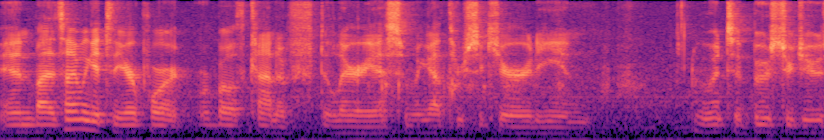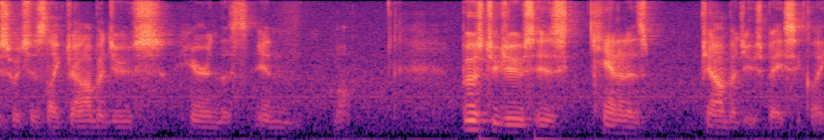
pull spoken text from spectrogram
And by the time we get to the airport, we're both kind of delirious, and we got through security, and we went to Booster Juice, which is like Jamba Juice here in this in well, Booster Juice is Canada's Jamba Juice basically.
